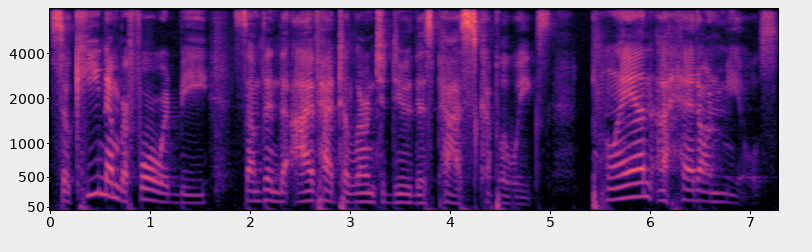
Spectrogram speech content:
So, key number four would be something that I've had to learn to do this past couple of weeks plan ahead on meals.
